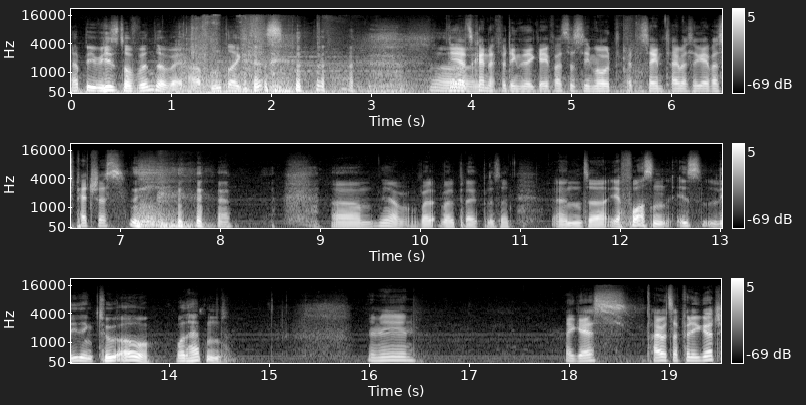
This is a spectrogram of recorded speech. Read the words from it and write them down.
Happy Feast of Winter Veil happened, I guess. yeah, it's kind of fitting they gave us this emote at the same time as they gave us patches. um, yeah, well, well played, Blizzard. And uh, yeah, Forsen is leading 2-0. What happened? I mean, I guess pirates are pretty good.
